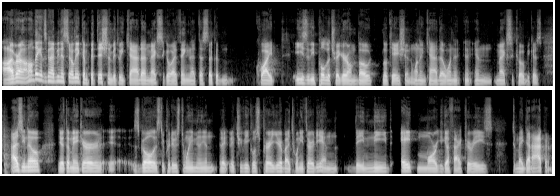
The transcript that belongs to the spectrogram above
however, I don't think it's going to be necessarily a competition between Canada and Mexico. I think that Tesla could quite easily pull the trigger on both location, one in Canada, one in, in, Mexico, because as you know, the automaker's goal is to produce 20 million electric vehicles per year by 2030, and they need eight more gigafactories to make that happen.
